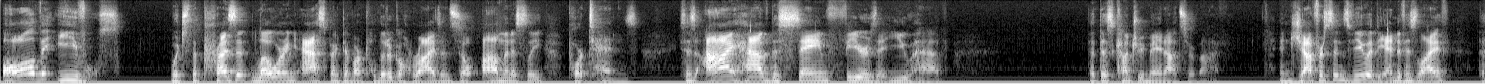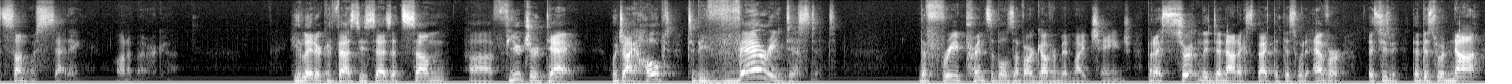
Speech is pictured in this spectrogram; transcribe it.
all the evils which the present lowering aspect of our political horizon so ominously portends. He says, I have the same fears that you have, that this country may not survive. In Jefferson's view, at the end of his life, the sun was setting on America. He later confessed, he says, at some uh, future day, which I hoped to be very distant, the free principles of our government might change. But I certainly did not expect that this would ever, excuse me, that this would not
